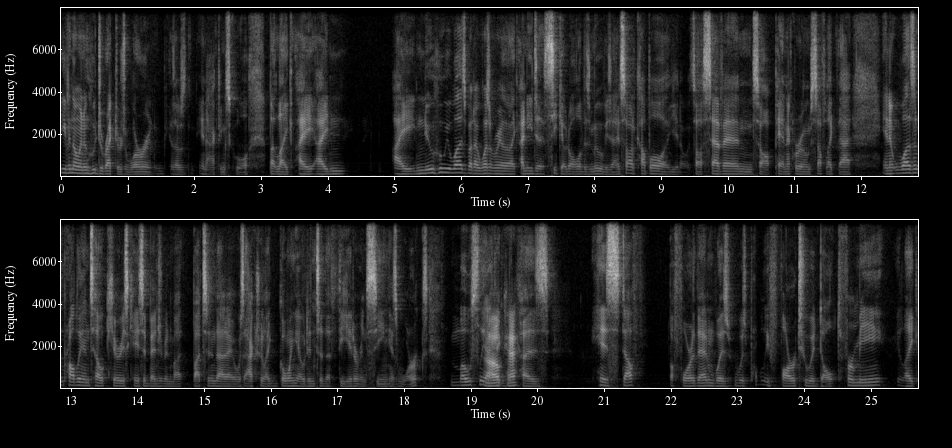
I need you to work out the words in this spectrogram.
even though I knew who directors were because I was in acting school, but like I I I knew who he was, but I wasn't really like I need to seek out all of his movies. And I saw a couple, you know, saw Seven, saw Panic Room, stuff like that. And it wasn't probably until Curious Case of Benjamin Button that I was actually like going out into the theater and seeing his works. Mostly, I oh, think okay. because his stuff before then was was probably far too adult for me like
